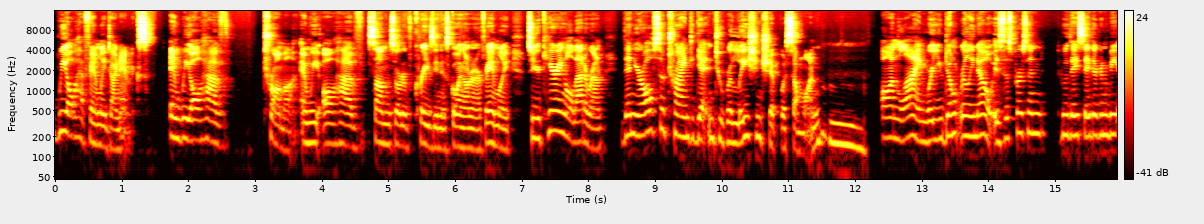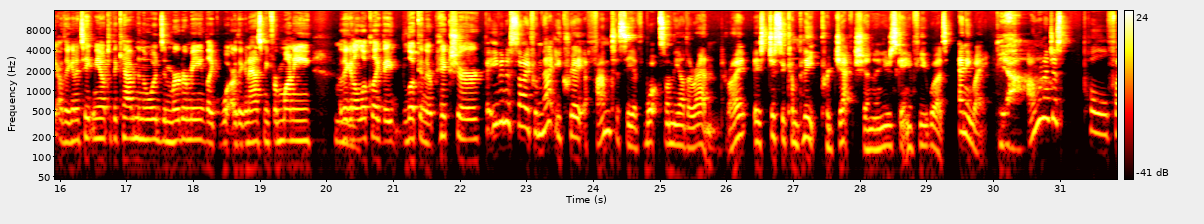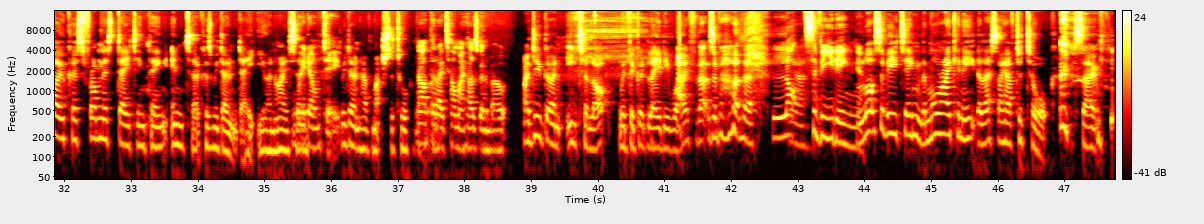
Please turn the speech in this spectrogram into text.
we all have family dynamics and we all have trauma and we all have some sort of craziness going on in our family. So you're carrying all that around. Then you're also trying to get into relationship with someone Mm. online where you don't really know is this person who they say they're going to be? Are they going to take me out to the cabin in the woods and murder me? Like what are they going to ask me for money? Are they going to look like they look in their picture? But even aside from that, you create a fantasy of what's on the other end, right? It's just a complete projection and you're just getting a few words. Anyway, yeah. I want to just pull focus from this dating thing into because we don't date, you and I. So we don't date we don't have much to talk about. not that i tell my husband about I do go and eat a lot with the good lady wife. That's about the lots of eating lots of eating. The more I can eat, the less I have to talk. So,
